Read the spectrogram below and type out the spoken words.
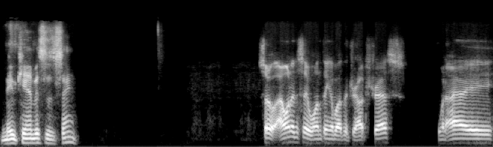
Maybe cannabis is the same. So I wanted to say one thing about the drought stress. When I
